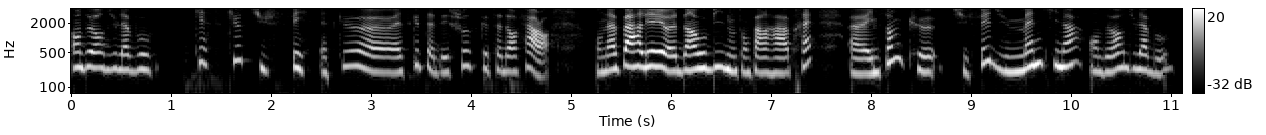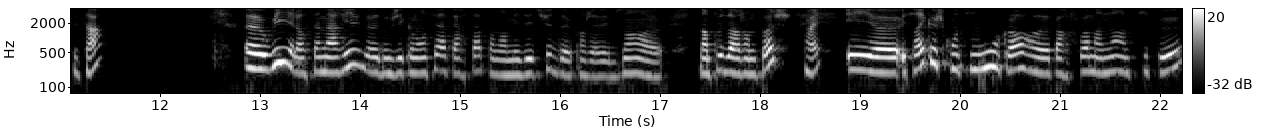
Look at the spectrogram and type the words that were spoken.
en dehors du labo, qu'est-ce que tu fais? Est-ce que euh, est-ce que tu as des choses que tu adores faire? Alors, on a parlé euh, d'un hobby dont on parlera après. Euh, il me semble que tu fais du mannequinat en dehors du labo, c'est ça? Oui, alors ça m'arrive. Donc j'ai commencé à faire ça pendant mes études quand j'avais besoin d'un peu d'argent de poche. Et, et c'est vrai que je continue encore parfois maintenant un petit peu.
